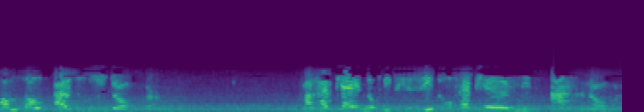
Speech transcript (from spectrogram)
hand al uitgestoken. Maar heb jij hem nog niet gezien of heb je hem niet aangenomen?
